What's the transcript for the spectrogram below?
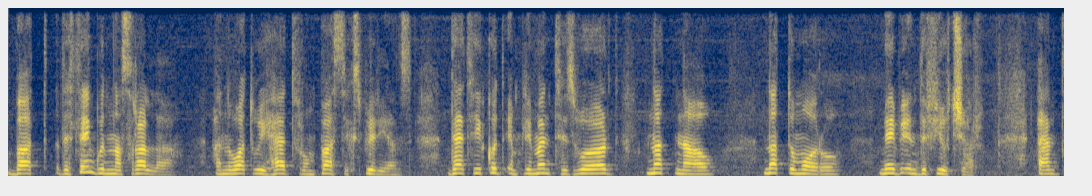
but the thing with Nasrallah and what we had from past experience that he could implement his word not now, not tomorrow, maybe in the future. And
